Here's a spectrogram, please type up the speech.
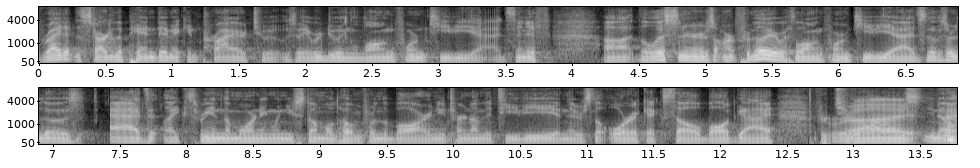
right at the start of the pandemic and prior to it was they were doing long form TV ads. And if uh, the listeners aren't familiar with long form TV ads, those are those ads at like three in the morning when you stumbled home from the bar and you turned on the TV and there's the Oreck XL bald guy for two Right. hours. You know,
